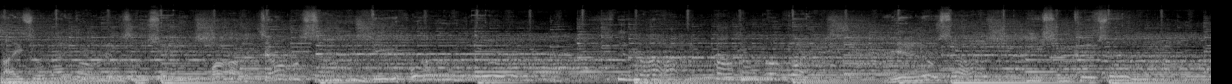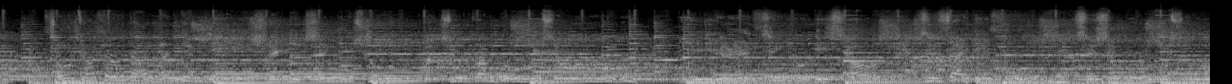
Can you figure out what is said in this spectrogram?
来就来到人生喧哗交响的洪流，哪怕痛或快，也留下一声咳嗽。走着走到蓝天碧水深处，时光不朽。一个人自由的笑，自在的哭，此生不朽。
